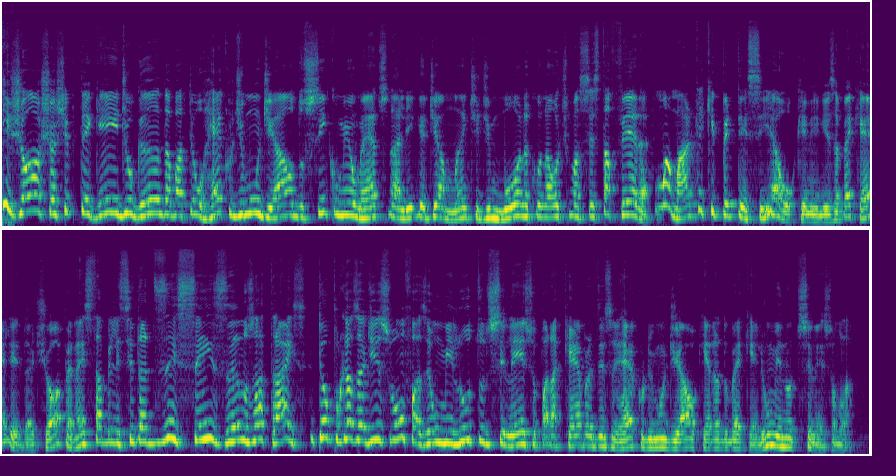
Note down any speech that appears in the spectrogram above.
E Joshua Cheptegei de Uganda bateu o recorde mundial dos 5 mil metros na Liga Diamante de Mônaco na última sexta-feira, uma marca que pertencia ao Kenenisa Bekele, da Etiópia, né, estabelecida há 16 anos atrás. Então, por causa disso, vamos fazer um minuto de silêncio para a quebra desse recorde mundial que era do Bekele. Um minuto de silêncio, vamos lá.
